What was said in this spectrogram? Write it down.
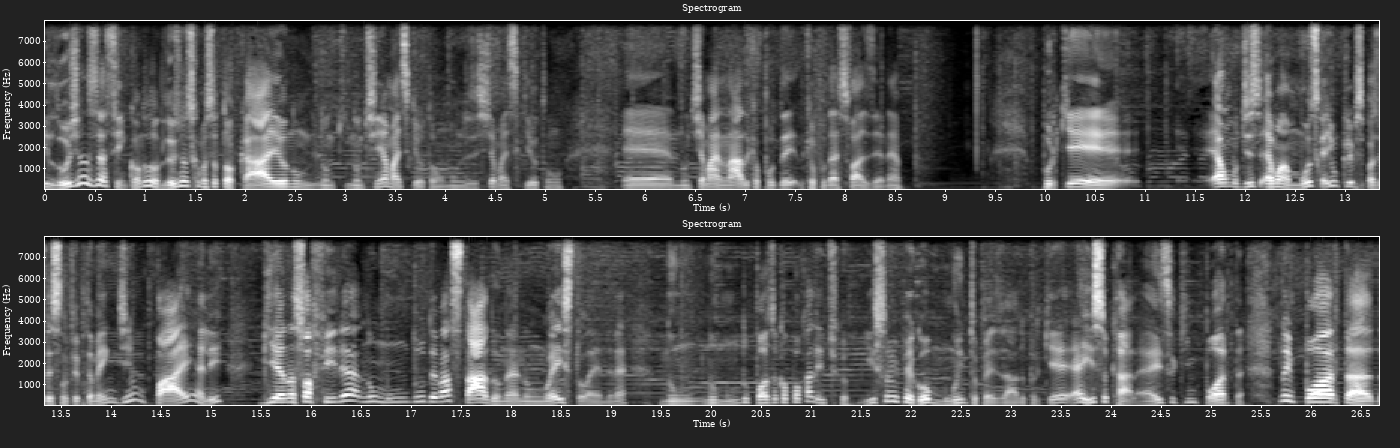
Illusions, assim, quando Illusions começou a tocar, eu não, não, não tinha mais Kilton, não existia mais Kilton, é, não tinha mais nada que eu, puder, que eu pudesse fazer, né? Porque é, um, é uma música, e um clipe, você pode ver isso no clipe também, de um pai ali guiando a sua filha num mundo devastado, né? Num wasteland, né? Num, num mundo pós-apocalíptico. Isso me pegou muito pesado, porque é isso, cara. É isso que importa. Não importa,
